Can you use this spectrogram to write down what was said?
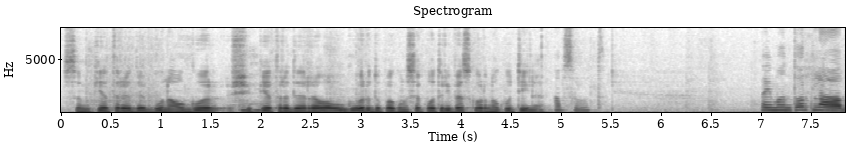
Sunt pietre de bun augur și uh-huh. pietre de rău augur, după cum se potrivesc ori nu cu tine. Absolut. Păi mă întorc la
